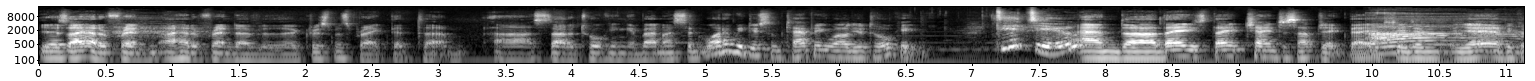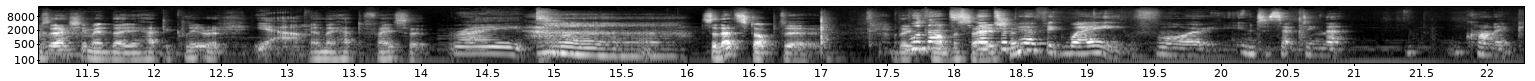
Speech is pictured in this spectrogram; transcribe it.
yes i had a friend i had a friend over the christmas break that um, uh, started talking about and i said why don't we do some tapping while you're talking Did you? and uh, they they changed the subject they actually didn't yeah because it Ah. actually meant they had to clear it Yeah. and they had to face it Right. so that stopped the, the well, that's, that's a perfect way for intercepting that chronic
